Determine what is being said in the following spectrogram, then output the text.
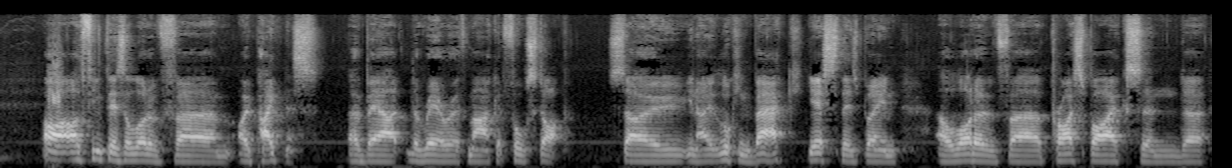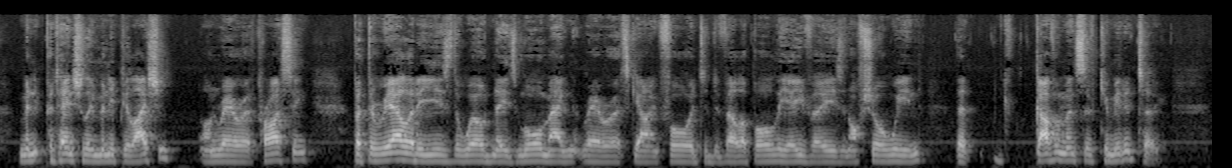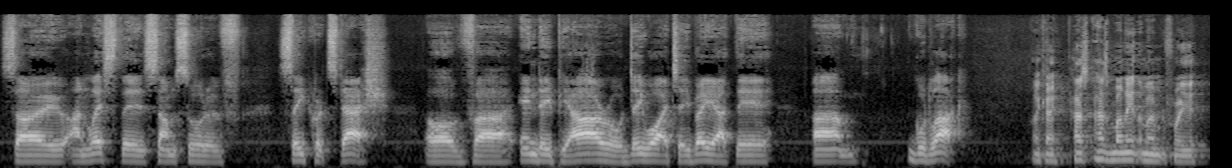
Oh, I think there's a lot of um, opaqueness about the rare earth market, full stop. So, you know, looking back, yes, there's been a lot of uh, price spikes and uh, potentially manipulation on rare earth pricing. But the reality is the world needs more magnet rare earths going forward to develop all the EVs and offshore wind that governments have committed to. So unless there's some sort of secret stash of uh, NdPr or DyTb out there, um, good luck. Okay. How's, how's money at the moment for you?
